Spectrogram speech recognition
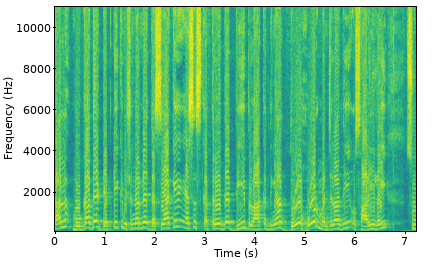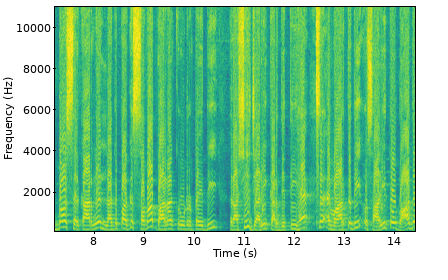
ਕੱਲ ਮੋਗਾ ਦੇ ਡਿਪਟੀ ਕਮਿਸ਼ਨਰ ਨੇ ਦੱਸਿਆ ਕਿ ਇਸ ਸਕੱਤਰੇਤ ਦੇ 20 ਬਲਾਕ ਦੀਆਂ ਦੋ ਹੋਰ ਮੰਜ਼ਲਾਂ ਦੀ ਉਸਾਰੀ ਲਈ ਸੂਬਾ ਸਰਕਾਰ ਨੇ ਲਗਭਗ ਸਵਾ 12 ਕਰੋੜ ਰੁਪਏ ਦੀ ਰਾਸ਼ੀ ਜਾਰੀ ਕਰ ਦਿੱਤੀ ਹੈ। ਇਸ ਇਮਾਰਤ ਦੀ ਉਸਾਰੀ ਤੋਂ ਬਾਅਦ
